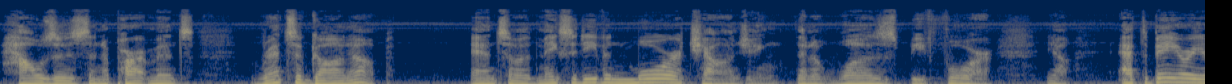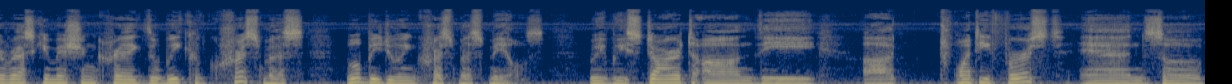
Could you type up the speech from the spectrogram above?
houses and apartments rents have gone up and so it makes it even more challenging than it was before. You know at the Bay Area Rescue Mission Craig the week of Christmas we'll be doing Christmas meals. We we start on the uh, 21st and so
